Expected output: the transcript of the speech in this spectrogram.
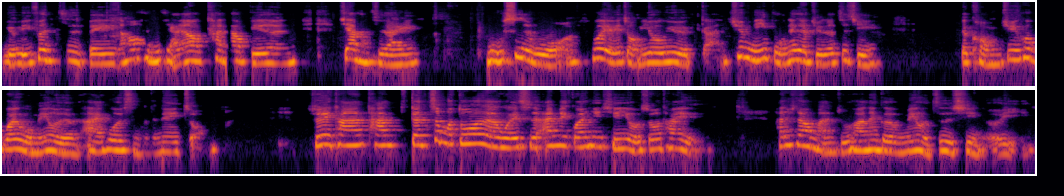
有一份自卑，然后很想要看到别人这样子来不是我，会有一种优越感，去弥补那个觉得自己的恐惧，会不会我没有人爱或者什么的那一种。所以他他跟这么多人维持暧昧关系，其实有时候他也他就是要满足他那个没有自信而已。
